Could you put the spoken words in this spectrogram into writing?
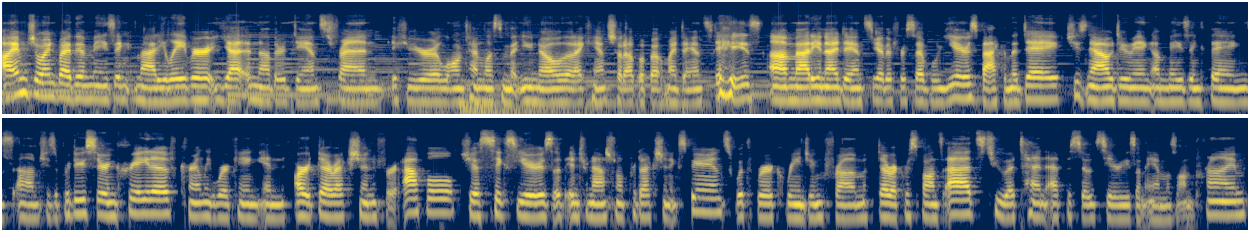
I'm joined by the amazing Maddie Labor, yet another dance friend. If you're a longtime listener, that you know that I can't shut up about my dance days. Um, Maddie and I danced together for several years back in the day. She's now doing amazing things. Um, she's a producer and creative, currently working in art direction for Apple. She has six years of international production experience with work ranging from direct response ads to a 10 episode series on Amazon Prime.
